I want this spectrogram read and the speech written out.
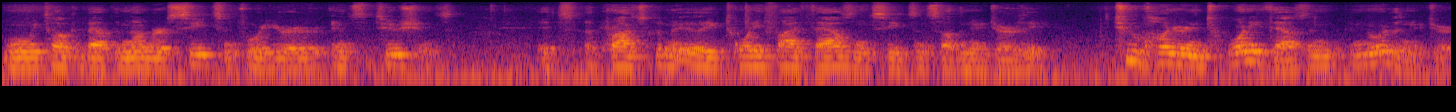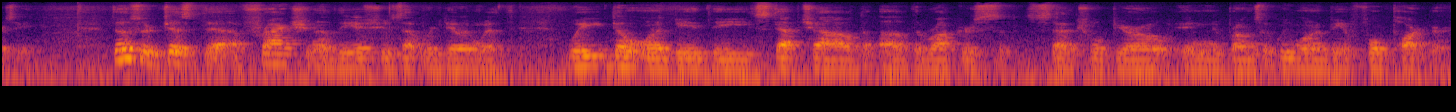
When we talk about the number of seats in four-year institutions, it's approximately 25,000 seats in southern New Jersey, 220,000 in northern New Jersey. Those are just a fraction of the issues that we're dealing with. We don't want to be the stepchild of the Rutgers Central Bureau in New Brunswick. We want to be a full partner.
